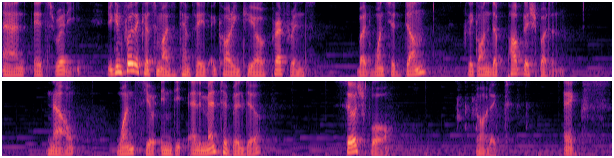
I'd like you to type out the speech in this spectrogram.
and it's ready. You can further customize the template according to your preference but once you're done, click on the publish button. Now, once you're in the Elementor Builder, search for product X.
